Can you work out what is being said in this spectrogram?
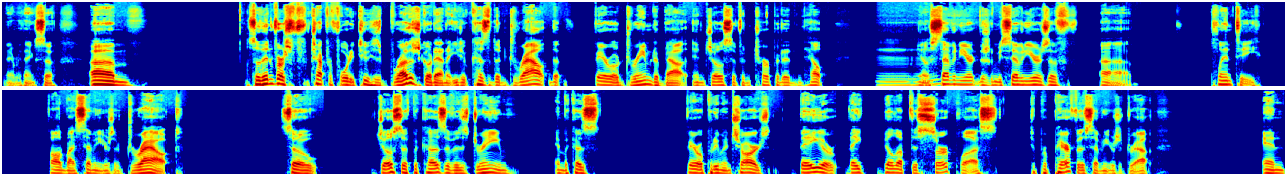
and everything. So um so then verse chapter 42 his brothers go down to Egypt because of the drought that Pharaoh dreamed about and Joseph interpreted and helped you know Mhm. seven years there's going to be 7 years of uh plenty followed by 7 years of drought. So Joseph because of his dream and because Pharaoh put him in charge, they are they build up this surplus to prepare for the 7 years of drought. And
